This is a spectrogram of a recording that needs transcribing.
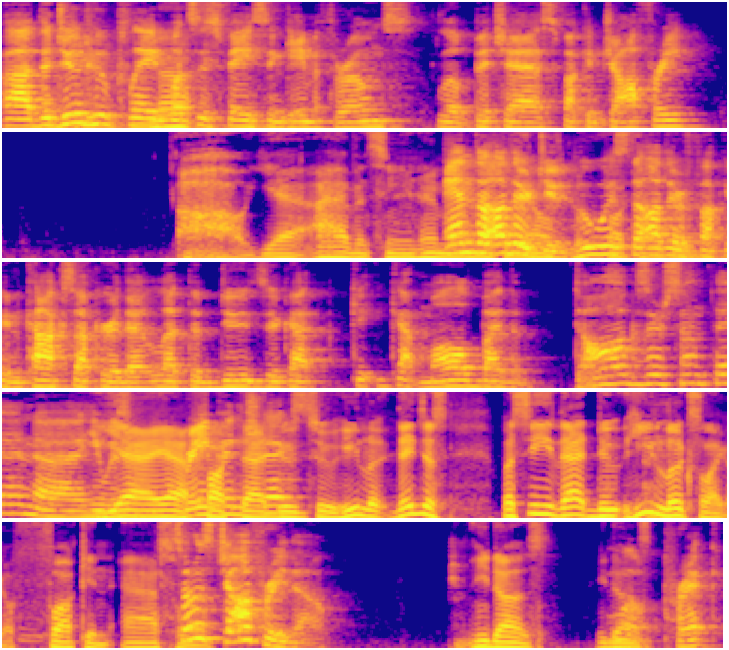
Uh, the dude who played Nah. what's his face in Game of Thrones, little bitch ass fucking Joffrey, Oh yeah, I haven't seen him. and the other else, dude, who was the other dude. fucking cocksucker that let the dudes that got got mauled by the dogs or something. Uh, he was Yeah, yeah, raping fuck that chicks. dude too. He look they just but see that dude he looks like a fucking asshole. So does Joffrey though. he does. He does. Little prick.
